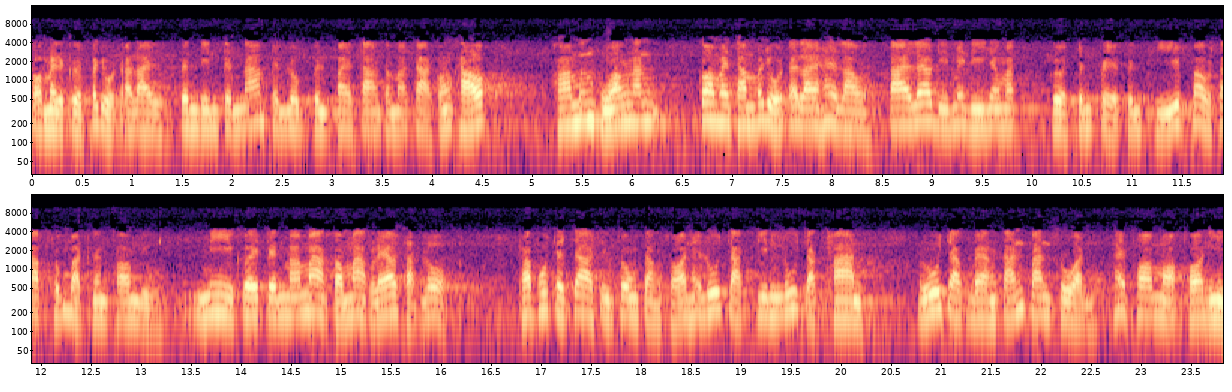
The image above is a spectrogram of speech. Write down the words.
ก็ไม่ได้เกิดประโยชน์อะไร เป็นดินเป็นน้ำเป็นลมเป็นไฟตามธรรมชาติของเขา ความมึงหวงนั้น ก็ไม่ทำประโยชน์อะไรให้เรา ตายแล้วดีไม่ดียังมาเกิดเป็นเปรตเป็นผีเฝ้าทรัพย์สมบัติเงินทองอยู่ นี่เคยเป็นมามากต่อมากแล้วสัตว์โลก พระพุทธเจ้าจึงทรงสั่งสอนให้รู้จักกิน รู้จักทาน รู้จักแบ่งสรรปันส่วน ให้พอเหมาะพอดี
